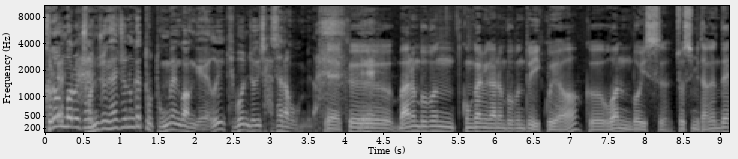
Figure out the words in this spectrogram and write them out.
그런 거를 존중해 주는 게 또 동맹 관계의 기본적인 자세라고 봅니다. 예, 그 예. 많은 부분 공감이 가는 부분도 있고요. 그 one voice 좋습니다. 근데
